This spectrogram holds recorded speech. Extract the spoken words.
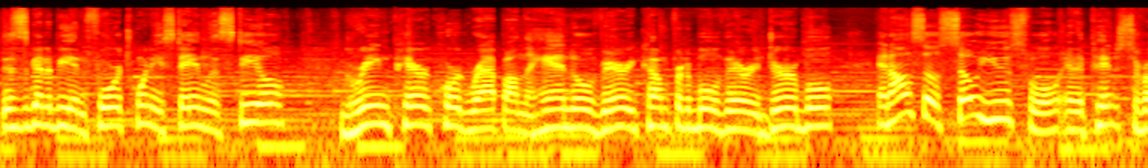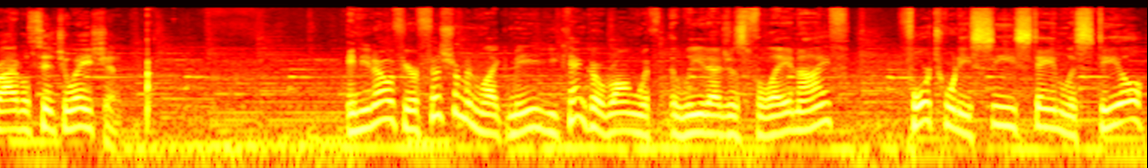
This is going to be in 420 stainless steel, green paracord wrap on the handle, very comfortable, very durable, and also so useful in a pinch survival situation. And you know, if you're a fisherman like me, you can't go wrong with Elite Edge's fillet knife, 420C stainless steel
